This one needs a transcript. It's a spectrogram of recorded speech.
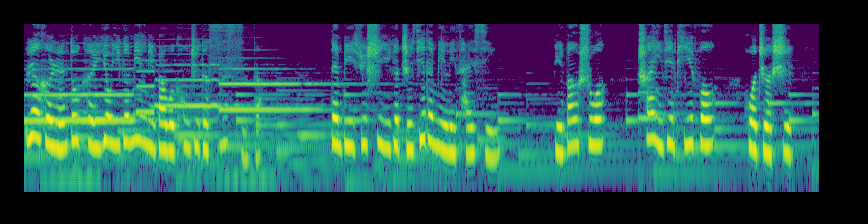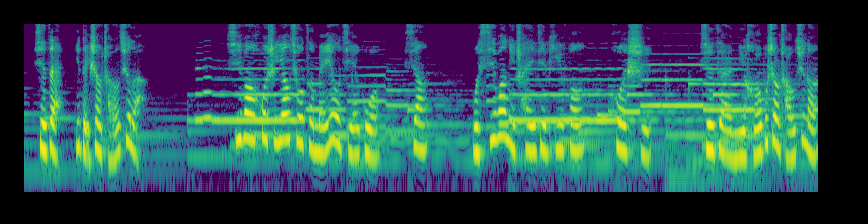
任何人都可以用一个命令把我控制得死死的，但必须是一个直接的命令才行。比方说，穿一件披风，或者是，现在你得上床去了。希望或是要求则没有结果，像，我希望你穿一件披风，或是，现在你何不上床去呢？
